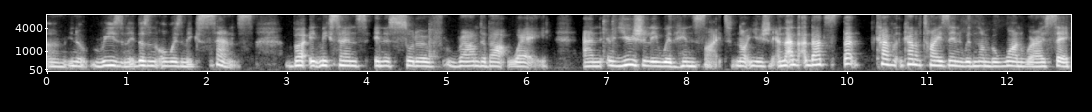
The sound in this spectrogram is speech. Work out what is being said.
um, you know, reason. It doesn't always make sense, but it makes sense in a sort of roundabout way, and usually with hindsight. Not usually, and, and that's that kind of, kind of ties in with number one, where I say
